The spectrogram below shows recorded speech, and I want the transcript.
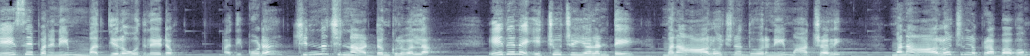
చేసే పనిని మధ్యలో వదిలేయడం. అది కూడా చిన్న చిన్న అడ్డంకుల వల్ల. ఏదైనా ఎచీవ్ చేయాలంటే మన ఆలోచన ధోరణి మార్చాలి. మన ఆలోచనల ప్రభావం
